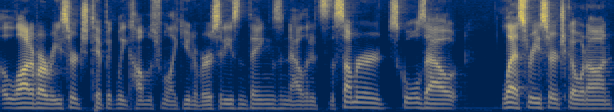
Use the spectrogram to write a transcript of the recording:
a lot of our research typically comes from like universities and things. And now that it's the summer, school's out, less research going on.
